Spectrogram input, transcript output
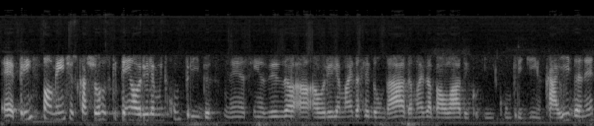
É, principalmente os cachorros que têm a orelha muito comprida, né, assim, às vezes a, a orelha mais arredondada, mais abaulada e, e compridinha, caída, né,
